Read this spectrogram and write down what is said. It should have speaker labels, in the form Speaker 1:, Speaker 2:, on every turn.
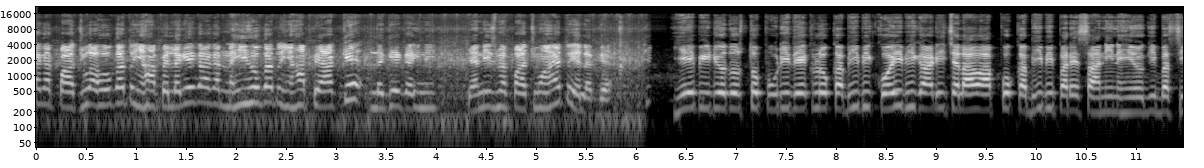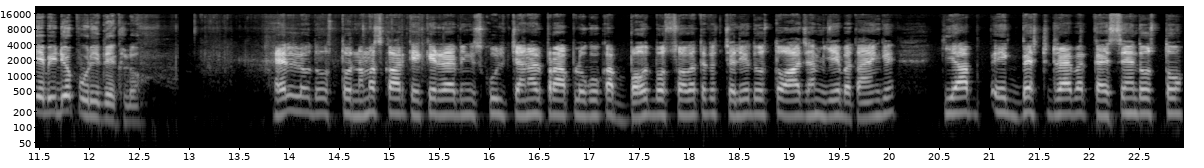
Speaker 1: अगर पाँचवा होगा तो यहाँ पे लगेगा, अगर नहीं होगा तो यहाँ पे आके लगेगा ही नहीं। यानी इसमें पाँचवा है तो ये लग गया। ये वीडियो दोस्तों पूरी देख लो, कभी भी कोई भी गाड़ी चलाओ, आपको कभी भी परेशानी नहीं होगी, बस ये वीडियो पूरी देख लो। हेलो दोस्तों, नमस्कार के के ड्राइविंग स्कूल चैनल पर आप लोगों का बहुत बहुत स्वागत है। तो चलिए दोस्तों, आज हम ये बताएँगे कि आप एक बेस्ट ड्राइवर कैसे हैं दोस्तों।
